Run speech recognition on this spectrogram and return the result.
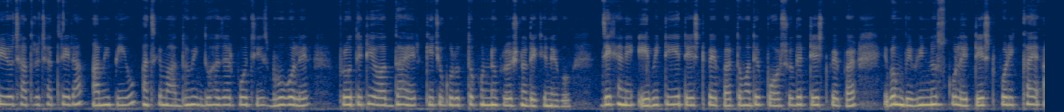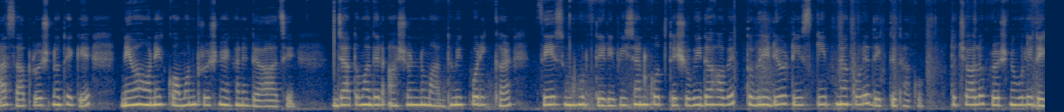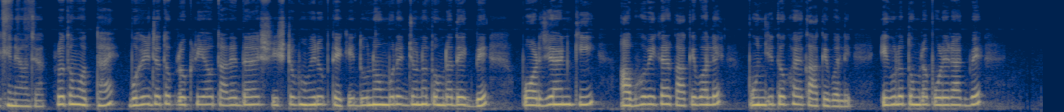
প্রিয় ছাত্রছাত্রীরা, আমি পিউ। আজকে মাধ্যমিক দু হাজার পঁচিশ ভূগোলের প্রতিটি অধ্যায়ের কিছু গুরুত্বপূর্ণ প্রশ্ন দেখে নেব, যেখানে এবিটিএ টেস্ট পেপার তোমাদের পর্ষদের টেস্ট পেপার এবং বিভিন্ন স্কুলে টেস্ট পরীক্ষায় আসা প্রশ্ন থেকে নেওয়া অনেক কমন প্রশ্ন এখানে দেওয়া আছে, যা তোমাদের আসন্ন মাধ্যমিক পরীক্ষার শেষ মুহূর্তে রিভিশন করতে সুবিধা হবে। তো ভিডিওটি স্কিপ না করে দেখতে থাকো। তো চলো প্রশ্নগুলি দেখে নেওয়া যাক। প্রথম অধ্যায়, বহির্জাত প্রক্রিয়া ও তাদের দ্বারা সৃষ্ট ভূমিরূপ থেকে দু নম্বরের জন্য তোমরা দেখবে, পর্যায়ন কি, আবহবিকার কাকে বলে, পুঞ্জিত ক্ষয় কাকে বলে, এগুলো তোমরা পড়ে রাখবে।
